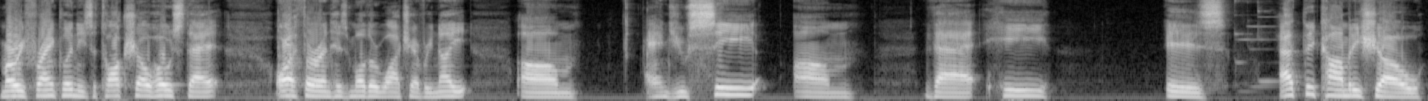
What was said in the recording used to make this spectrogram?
Murray Franklin. He's a talk show host that Arthur and his mother watch every night. Um, and you see um, that he is at the comedy show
